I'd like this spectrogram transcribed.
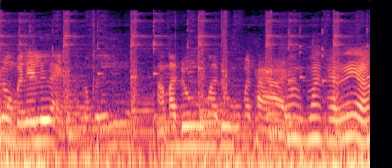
ล้วก็ลงไปเรื่อยๆลงไปเรื่อยๆเอามาดูมาดูมาถ่ายอ้าวมาคันนี้เหรอ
